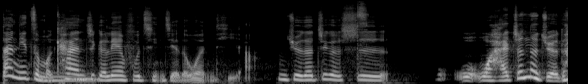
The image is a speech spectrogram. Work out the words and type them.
但你怎么看这个恋父情节的问题啊？你觉得这个是？我我还真的觉得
